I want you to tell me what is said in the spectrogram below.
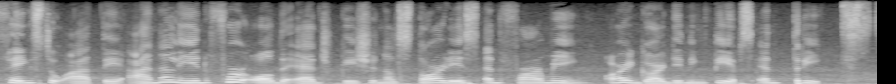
Thanks to Ate Annalyn for all the educational stories and farming or gardening tips and tricks.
